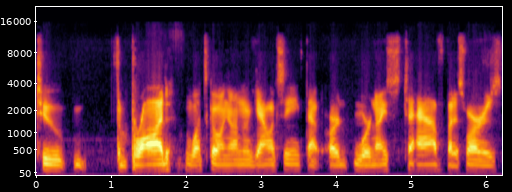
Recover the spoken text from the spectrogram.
to the broad what's going on in the galaxy that are were nice to have but as far as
